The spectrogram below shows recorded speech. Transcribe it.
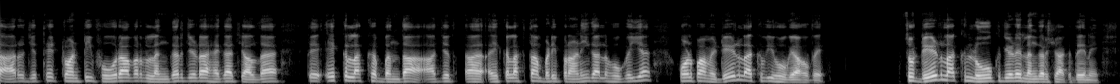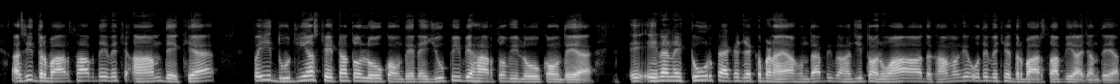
ਘਰ ਜਿੱਥੇ 24 ਆਵਰ ਲੰਗਰ ਜਿਹੜਾ ਹੈਗਾ ਚੱਲਦਾ ਤੇ 1 ਲੱਖ ਬੰਦਾ ਅੱਜ 1 ਲੱਖ ਤਾਂ ਬੜੀ ਪੁਰਾਣੀ ਗੱਲ ਹੋ ਗਈ ਹੈ, ਹੁਣ ਭਾਵੇਂ 1.5 ਲੱਖ ਵੀ ਹੋ ਗਿਆ ਹੋਵੇ। ਸੋ 1.5 ਲੱਖ ਲੋਕ ਜਿਹੜੇ ਲੰਗਰ ਛਕਦੇ ਨੇ। ਅਸੀਂ ਦਰਬਾਰ ਸਾਹਿਬ ਦੇ ਵਿੱਚ ਆਮ ਦੇਖਿਆ ਭਈ ਦੂਜੀਆਂ ਸਟੇਟਾਂ ਤੋਂ ਲੋਕ ਆਉਂਦੇ ਨੇ ਯੂਪੀ ਬਿਹਾਰ ਤੋਂ ਵੀ ਲੋਕ ਆਉਂਦੇ ਆ। ਇਹ, ਇਹਨਾਂ ਨੇ ਟੂਰ ਪੈਕੇਜ ਇੱਕ ਬਣਾਇਆ ਹੁੰਦਾ ਵੀ ਹਾਂਜੀ ਤੁਹਾਨੂੰ ਆਹ ਆਹ ਦਿਖਾਵਾਂਗੇ, ਉਹਦੇ ਵਿੱਚ ਇਹ ਦਰਬਾਰ ਸਾਹਿਬ ਵੀ ਆ ਜਾਂਦੇ ਆ।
